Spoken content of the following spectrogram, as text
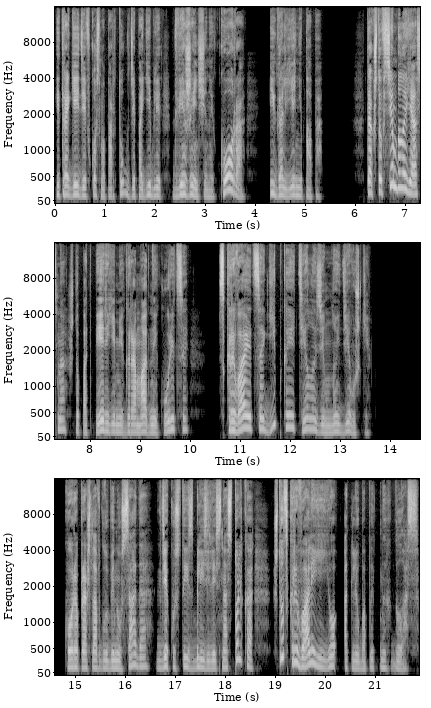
и трагедии в космопорту, где погибли две женщины — Кора и Гальени Папа. Так что всем было ясно, что под перьями громадной курицы скрывается гибкое тело земной девушки. Кора прошла в глубину сада, где кусты сблизились настолько, что скрывали ее от любопытных глаз.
